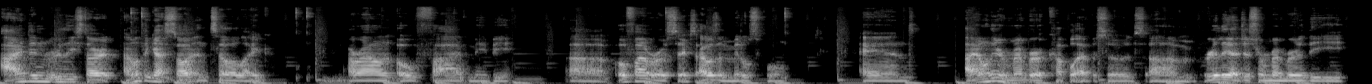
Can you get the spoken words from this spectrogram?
I didn't really start, I don't think I saw it until like around 05, maybe. Uh, 05 or 06. I was in middle school. And I only remember a couple episodes. Um, really, I just remember the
